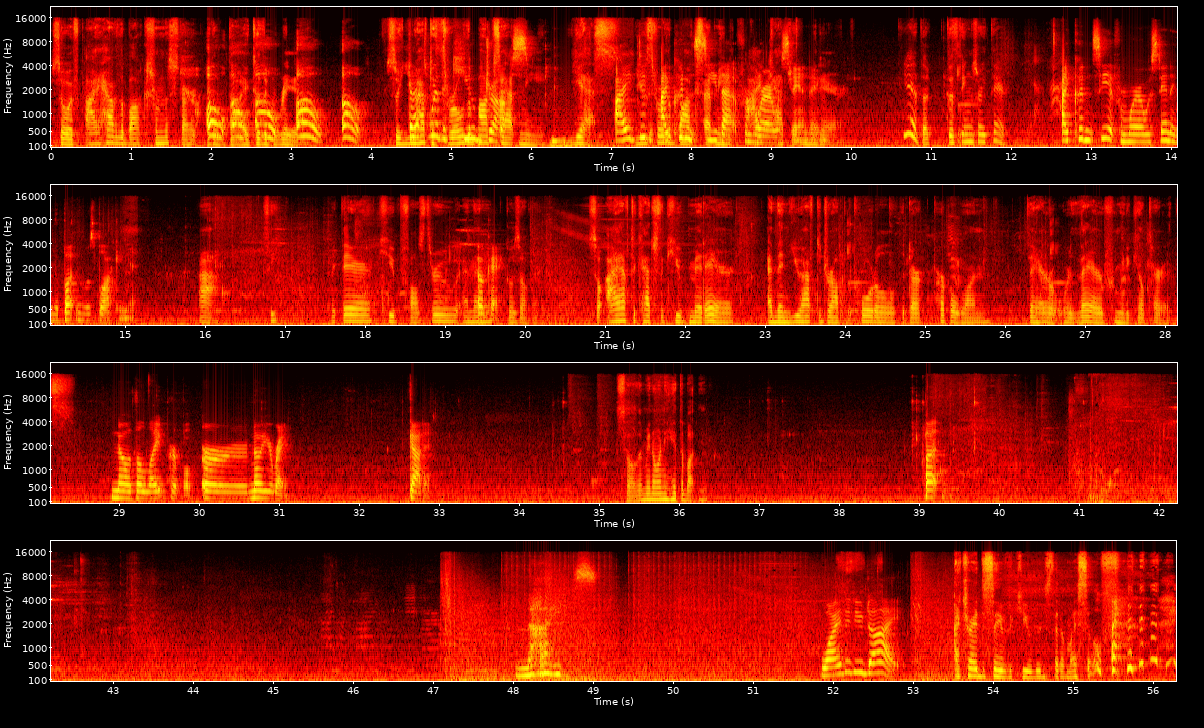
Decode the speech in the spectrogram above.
So if I have the box from the start, it'll Oh, die oh, to the oh, grid. oh, oh. so you that's have to the throw the box drops. at me. Yes. I did- throw I couldn't see that from where I was standing. midair. Yeah, the the thing's right there. I couldn't see it from where I was standing. The button was blocking it. Ah, see? Right there, cube falls through and then Okay. goes over. So I have to catch the cube midair, and then you have to drop a portal, the dark purple one, there or there for me to kill turrets. No, the light purple. Er, no, you're right. Got it. So let me know when you hit the button. Button. Nice. Why did you die? I tried to save the cube instead of myself.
